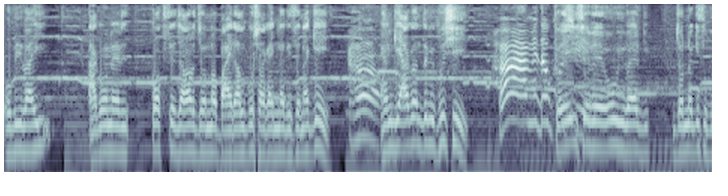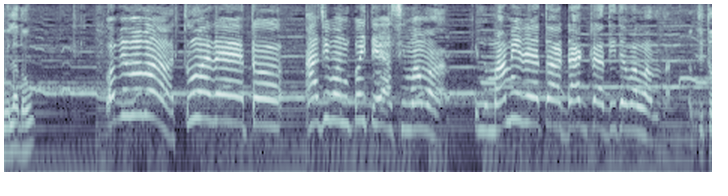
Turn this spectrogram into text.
অবি ভাই আগুনের কক্সে যাওয়ার জন্য ভাইরাল পোশাক আইনা দিছে নাকি? হ্যাঁ। এমনকি আগুন তুমি খুশি? আমি তো তো এই হিসেবে অবি ভাইয়ের জন্য কিছু বইলা দাও। অবি মামা তোমারে তো আজীবন কইতে আছি মামা কিন্তু মামিরে তো আর ডাকটা দিতে পারলাম না। তুই তো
